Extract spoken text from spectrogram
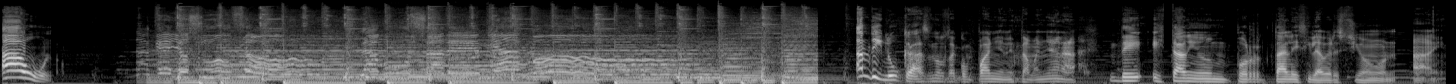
a 1. Andy Lucas nos acompaña en esta mañana de Estadio en Portales y la versión AM.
